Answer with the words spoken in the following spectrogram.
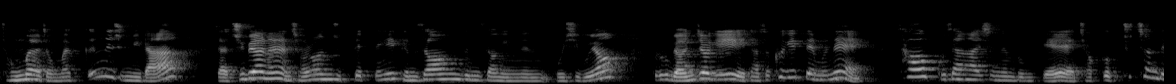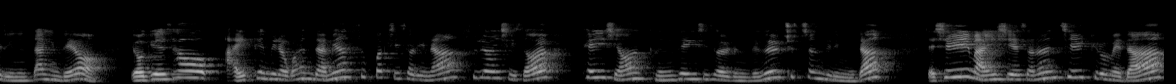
정말 정말 끝내줍니다. 자, 주변은 전원주택 등이 듬성듬성 있는 곳이고요. 그리고 면적이 다소 크기 때문에 사업 구상하시는 분께 적극 추천드리는 땅인데요. 여기에 사업 아이템이라고 한다면 숙박시설이나 수련시설, 펜션, 근생시설 등등을 추천드립니다. 자, 신림 IC에서는 7km,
